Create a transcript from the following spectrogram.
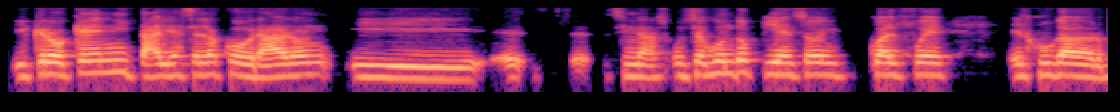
Y creo que en Italia se lo cobraron y eh, eh, si me das un segundo pienso en cuál fue el jugador.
